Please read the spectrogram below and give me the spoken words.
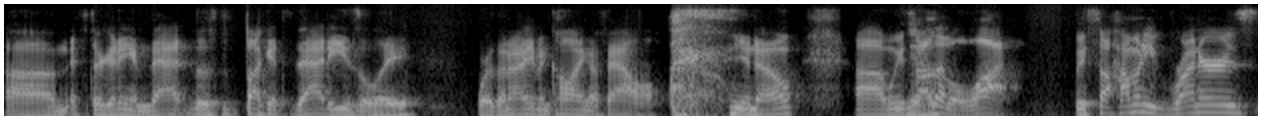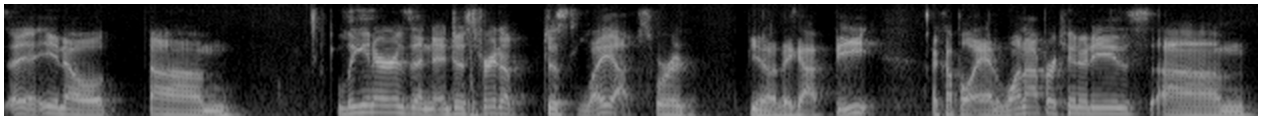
Um, if they're getting him that those buckets that easily, where they're not even calling a foul, you know, um, we yeah. saw that a lot. We saw how many runners, uh, you know, um, leaners and, and just straight up just layups where you know they got beat. A couple and one opportunities. Um,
